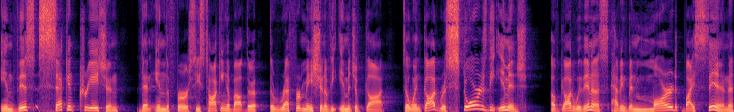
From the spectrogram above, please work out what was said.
in this second creation than in the first. He's talking about the, the reformation of the image of God. So when God restores the image of God within us, having been marred by sin,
